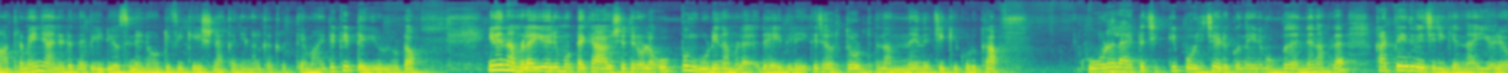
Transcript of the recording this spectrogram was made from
മാത്രമേ ഞാൻ ഞാനിടുന്ന വീഡിയോസിന്റെ നോട്ടിഫിക്കേഷനൊക്കെ നിങ്ങൾക്ക് കൃത്യമായിട്ട് കിട്ടുകയുള്ളൂ കേട്ടോ ഇനി നമ്മൾ ഈ ഒരു മുട്ടയ്ക്ക് ആവശ്യത്തിനുള്ള ഉപ്പും കൂടി നമ്മൾ ഇതിലേക്ക് ചേർത്ത് കൊടുത്തിട്ട് നന്നായി ചിക്കി കൊടുക്കുക കൂടുതലായിട്ട് ചിക്കി പൊരിച്ചെടുക്കുന്നതിന് മുമ്പ് തന്നെ നമ്മൾ കട്ട് ചെയ്ത് വെച്ചിരിക്കുന്ന ഈ ഒരു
